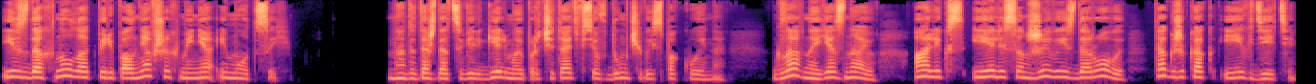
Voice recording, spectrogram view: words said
и вздохнула от переполнявших меня эмоций. Надо дождаться Вильгельма и прочитать все вдумчиво и спокойно. Главное, я знаю, Алекс и Элисон живы и здоровы, так же, как и их дети.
